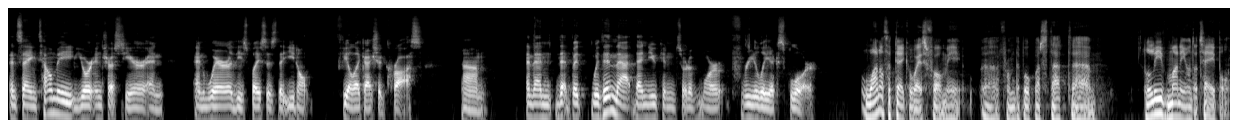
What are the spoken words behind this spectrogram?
and saying, tell me your interest here and and where are these places that you don't feel like I should cross. Um, and then that, but within that, then you can sort of more freely explore. One of the takeaways for me uh, from the book was that um, leave money on the table.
